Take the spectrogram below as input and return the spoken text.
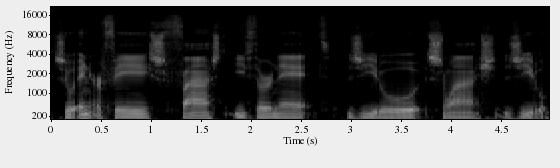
So interface fast ethernet 0 slash 0.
